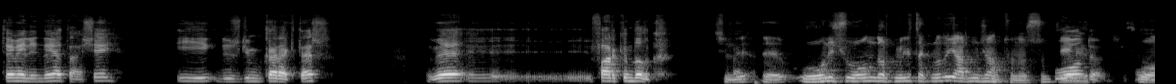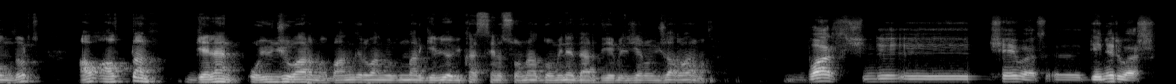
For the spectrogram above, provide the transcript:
temelinde yatan şey iyi, düzgün bir karakter ve e, farkındalık. Şimdi e, U13 U14 milli takımda da yardımcı antrenörsün. diyebilirim. U14. U14. Abi alttan gelen oyuncu var mı? Bangır bangır bunlar geliyor birkaç sene sonra domine eder diyebileceğin oyuncular var mı? Var. Şimdi e, şey var. e, Demir var.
